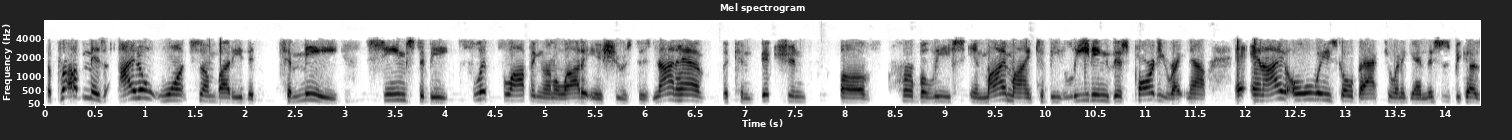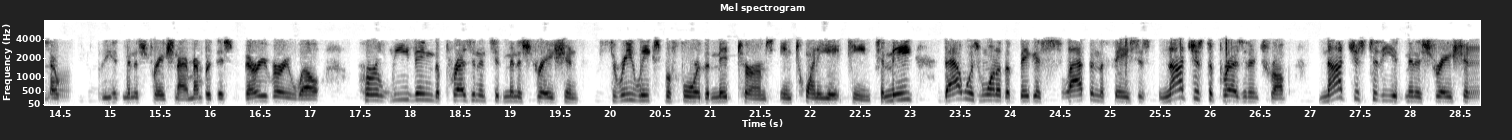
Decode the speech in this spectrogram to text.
The problem is, I don't want somebody that, to me, seems to be flip flopping on a lot of issues, does not have the conviction of her beliefs, in my mind, to be leading this party right now. And I always go back to, and again, this is because I the administration. I remember this very, very well. Her leaving the president's administration three weeks before the midterms in 2018. To me, that was one of the biggest slap in the faces, not just to President Trump, not just to the administration.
